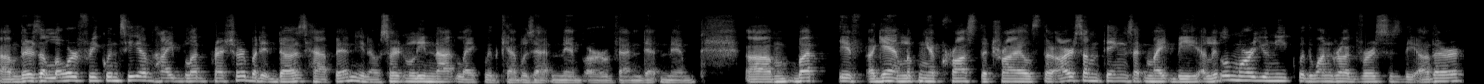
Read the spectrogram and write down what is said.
Um, there's a lower frequency of high blood pressure, but it does happen. You know, certainly not like with cabozantinib or vandetanib. Um, but if again looking across the trials, there are some things that might be a little more unique with one drug versus the other.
